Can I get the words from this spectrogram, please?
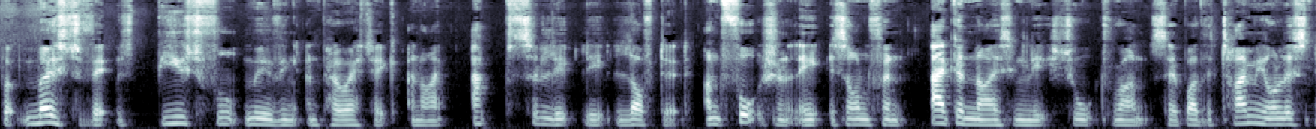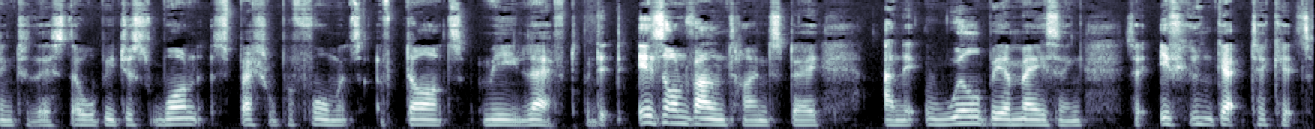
but most of it was beautiful, moving, and poetic, and I absolutely loved it. Unfortunately, it's on for an agonisingly short run, so by the time you're listening to this, there will be just one special performance of Dance Me left. But it is on Valentine's Day, and it will be amazing. So if you can get tickets,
